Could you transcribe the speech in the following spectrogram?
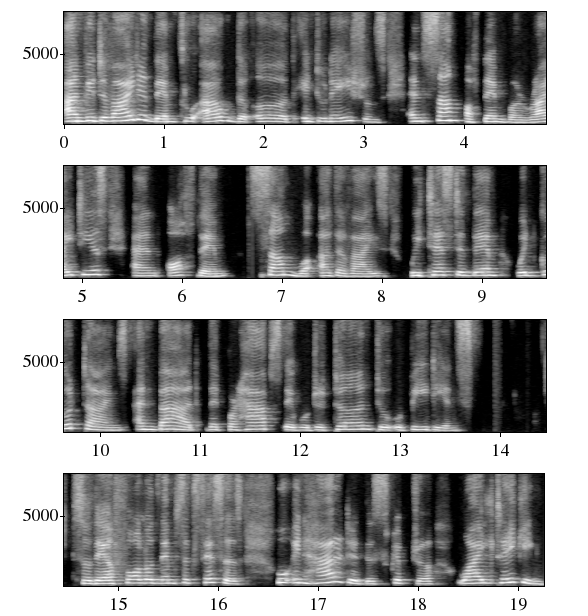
And we divided them throughout the earth into nations, and some of them were righteous, and of them some were otherwise. We tested them with good times and bad, that perhaps they would return to obedience. So there followed them successors who inherited the scripture while taking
